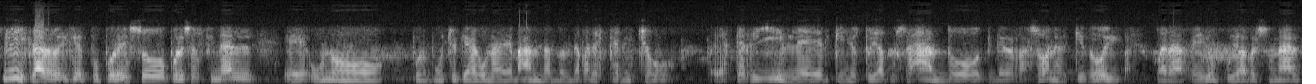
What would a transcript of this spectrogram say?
Sí, claro, que por eso, por eso al final eh, uno, por mucho que haga una demanda en donde aparezcan hechos eh, terribles, que yo estoy acusando, de razones que doy para pedir un cuidado personal,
